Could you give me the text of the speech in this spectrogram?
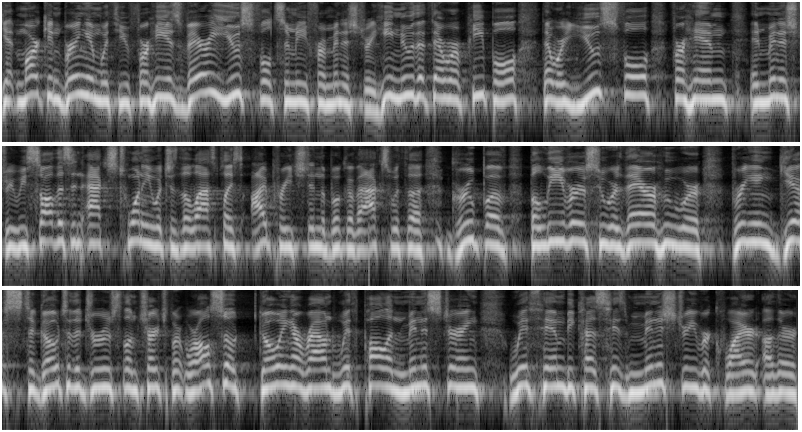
Get Mark and bring him with you, for he is very useful to me for ministry. He knew that there were people that were useful for him in ministry. We saw this in Acts 20, which is the last place I preached in the book of Acts, with a group of believers who were there who were bringing gifts to go to the Jerusalem church, but were also going around with Paul and ministering with him because his ministry required other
